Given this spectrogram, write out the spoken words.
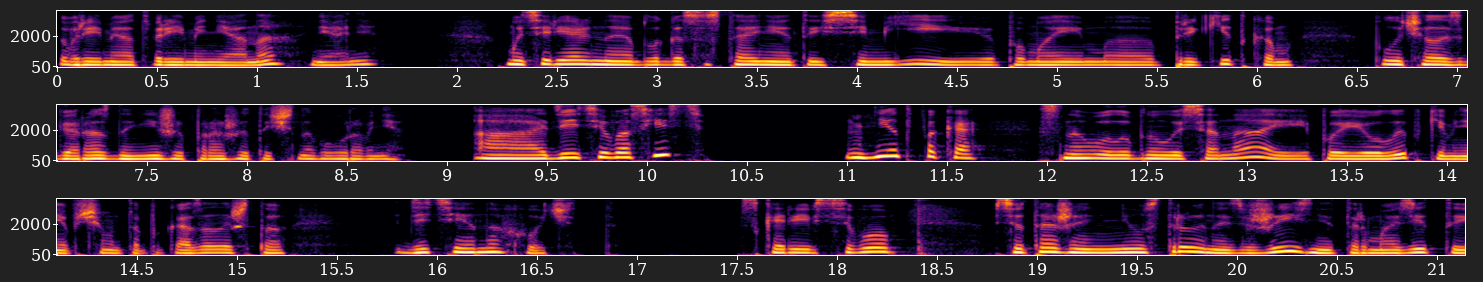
Время от времени она няня. Материальное благосостояние этой семьи, по моим э, прикидкам, получалось гораздо ниже прожиточного уровня. А дети у вас есть?» «Нет пока», — снова улыбнулась она, и по ее улыбке мне почему-то показалось, что Детей она хочет. Скорее всего, все та же неустроенность в жизни тормозит и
